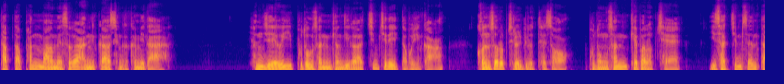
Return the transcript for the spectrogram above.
답답한 마음에서가 아닐까 생각합니다. 현재의 부동산 경기가 침체되어 있다 보니까 건설업체를 비롯해서 부동산 개발업체, 이삿짐 센터,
